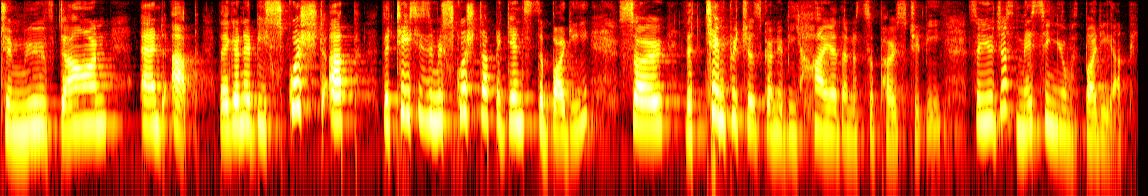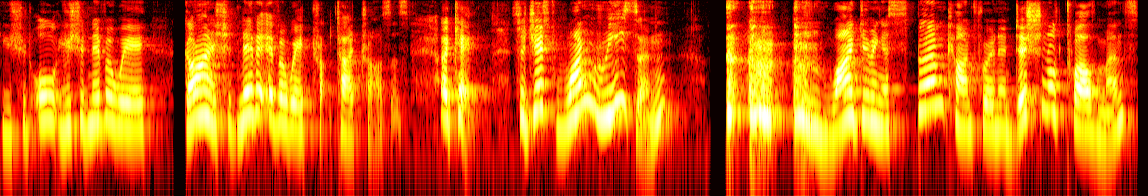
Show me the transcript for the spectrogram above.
to move down and up. They're going to be squished up, the testes are going to be squished up against the body, so the temperature is going to be higher than it's supposed to be. So you're just messing your body up. You should, all, you should never wear, guys should never ever wear tight trousers. Okay, so just one reason why doing a sperm count for an additional 12 months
